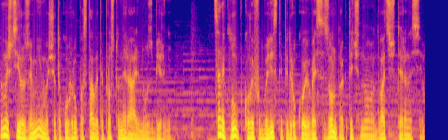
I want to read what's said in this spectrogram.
Ну ми ж всі розуміємо, що таку гру поставити просто нереально у збірній. Це не клуб, коли футболісти під рукою весь сезон практично 24 на 7.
